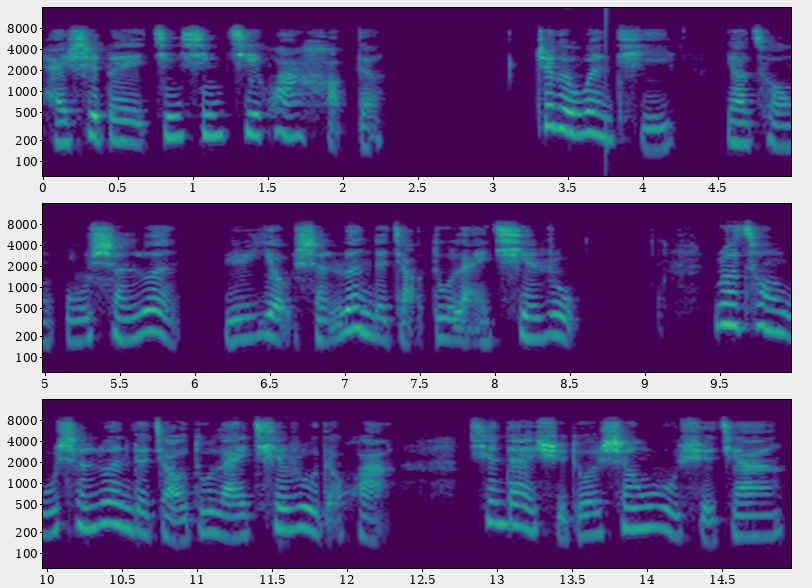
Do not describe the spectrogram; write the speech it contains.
还是被精心计划好的？这个问题要从无神论与有神论的角度来切入。若从无神论的角度来切入的话，现代许多生物学家、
